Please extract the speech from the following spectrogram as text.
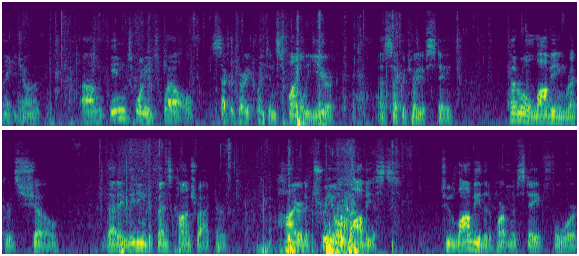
Thank you, John. Um, in 2012, Secretary Clinton's final year as Secretary of State, federal lobbying records show that a leading defense contractor hired a trio of lobbyists to lobby the Department of State for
